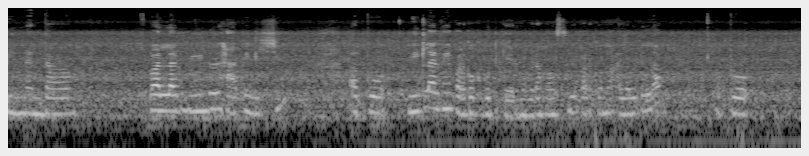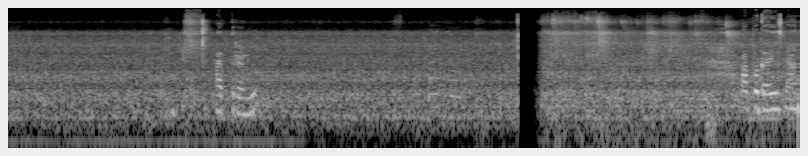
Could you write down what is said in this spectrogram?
പിന്നെന്താ? അപ്പോൾ എല്ലാവർക്കും വീണ്ടും ഒരു ഹാപ്പി വിഷു അപ്പോൾ വീട്ടിലായിരുന്നെങ്കിൽ പടക്കമൊക്കെ പൊട്ടിക്കായിരുന്നു. ഇവിടെ ഹോസ്റ്റലിൽ പടക്കമൊന്നും അലൗഡില്ല അപ്പോൾ അത്രേ ഉള്ളൂ. അപ്പോൾ ഗൈസ് ഞാൻ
